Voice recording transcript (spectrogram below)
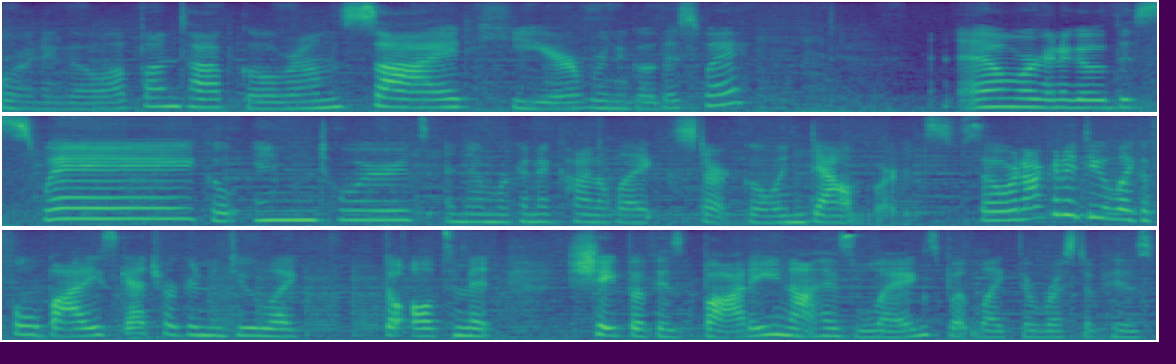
We're gonna go up on top, go around the side here. We're gonna go this way and we're gonna go this way, go in towards, and then we're gonna kind of like start going downwards. So we're not gonna do like a full body sketch, we're gonna do like the ultimate shape of his body, not his legs, but like the rest of his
